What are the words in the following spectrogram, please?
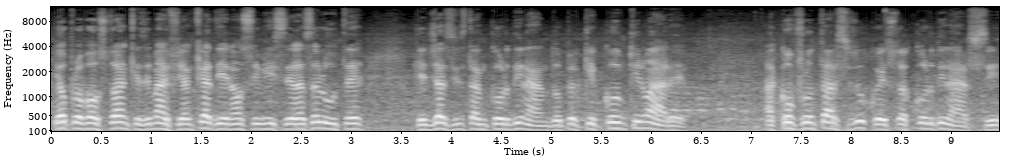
Io ho proposto anche semmai affiancati ai nostri ministri della salute che già si stanno coordinando perché continuare a confrontarsi su questo, a coordinarsi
